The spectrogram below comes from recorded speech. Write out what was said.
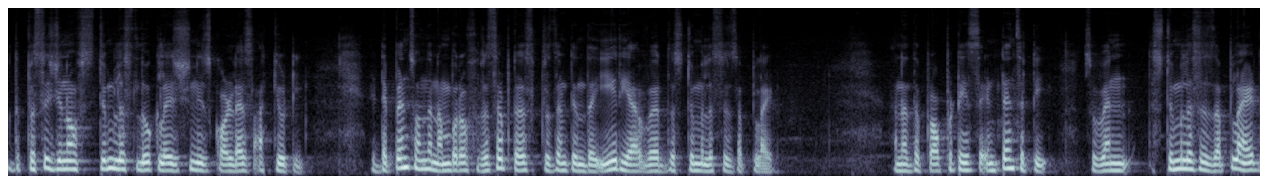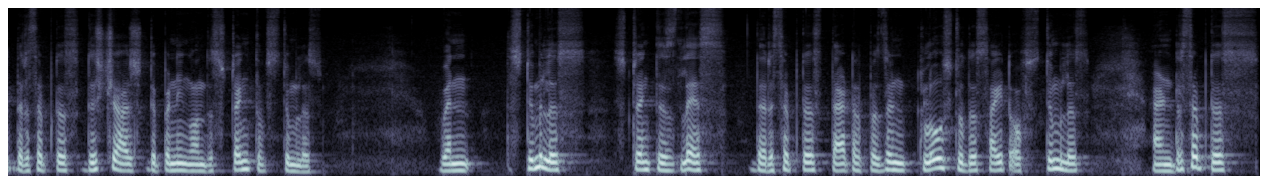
the precision of stimulus localization is called as acuity. It depends on the number of receptors present in the area where the stimulus is applied. Another property is intensity. So when the stimulus is applied, the receptors discharge depending on the strength of stimulus. When the stimulus strength is less, the receptors that are present close to the site of stimulus and receptors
